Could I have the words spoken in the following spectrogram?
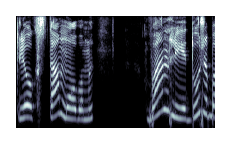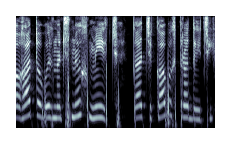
трьохста мовами. В Англії дуже багато визначних місць та цікавих традицій.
